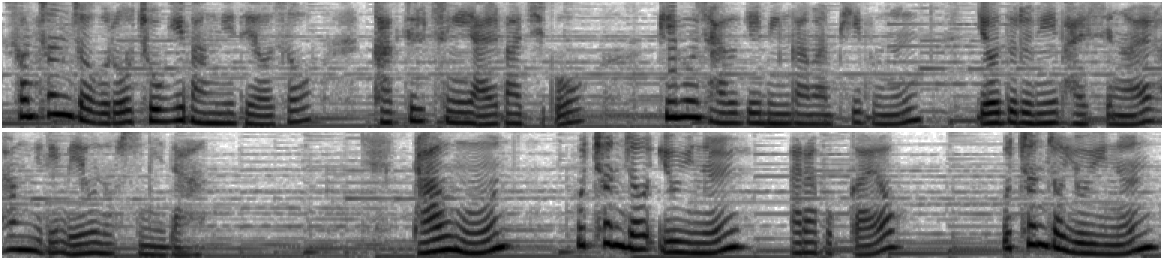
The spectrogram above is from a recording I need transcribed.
선천적으로 조기 박리되어서 각질층이 얇아지고 피부 자극에 민감한 피부는 여드름이 발생할 확률이 매우 높습니다. 다음은 후천적 요인을 알아볼까요? 후천적 요인은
